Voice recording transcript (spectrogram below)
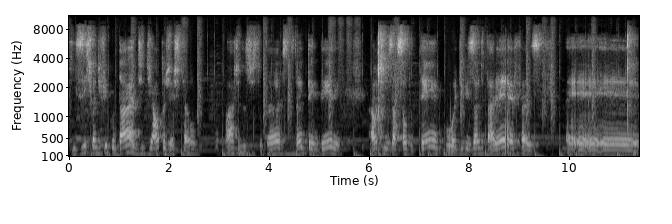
que existe uma dificuldade de autogestão por parte dos estudantes, de não entenderem a utilização do tempo, a divisão de tarefas, é, é, é,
